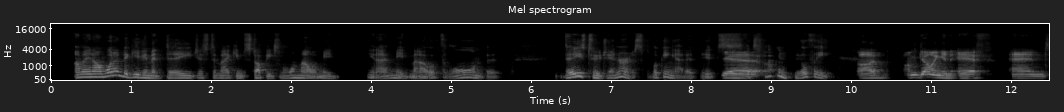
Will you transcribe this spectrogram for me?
I mean, I wanted to give him a D just to make him stop his lawnmower mid, you know, mid mow of the lawn, but D's too generous. Looking at it, it's Yeah. it's fucking filthy. uh, I'm going an F, and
